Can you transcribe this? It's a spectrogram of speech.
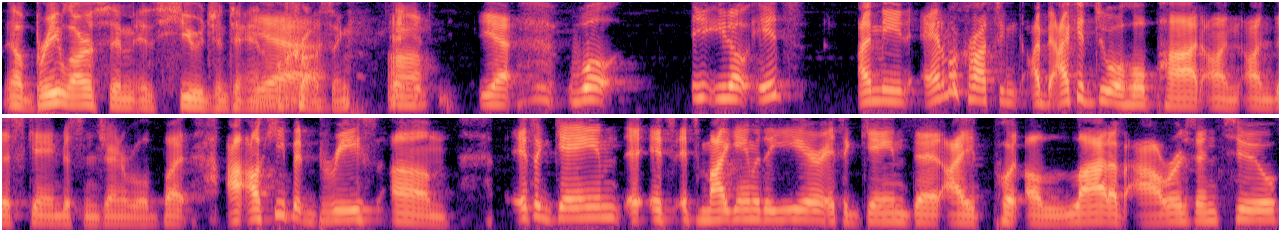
No, Brie Larson is huge into Animal Yeah. Crossing. Uh, Yeah. Well, you know, it's. I mean, Animal Crossing. I, mean, I could do a whole pod on on this game just in general, but I, I'll keep it brief. Um, it's a game. It's it's my game of the year. It's a game that I put a lot of hours into.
